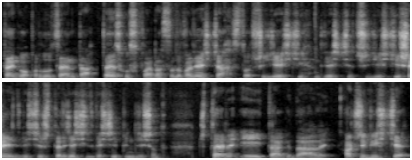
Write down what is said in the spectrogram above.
tego producenta. To jest Husqvarna 120, 130, 236, 240, 254 i tak dalej. Oczywiście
